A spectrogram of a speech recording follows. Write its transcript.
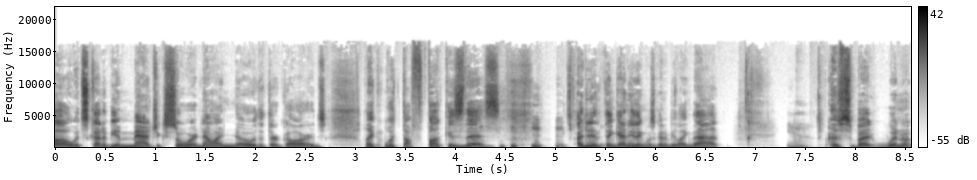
oh, it's got to be a magic sword. Now I know that they're guards. Like, what the fuck is this? I didn't think anything was going to be like that. Yeah. Uh, But when, uh,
